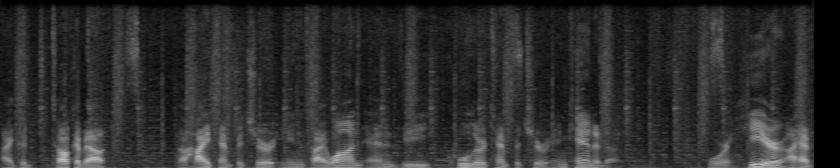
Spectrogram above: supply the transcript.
I could talk about the high temperature in Taiwan and the cooler temperature in Canada. Or here I have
